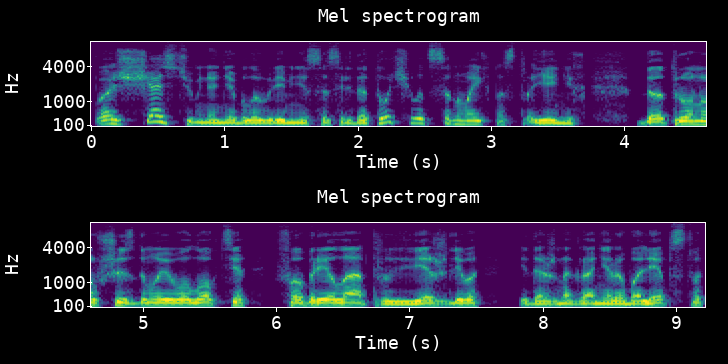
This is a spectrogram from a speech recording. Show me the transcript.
По счастью, у меня не было времени сосредоточиваться на моих настроениях. Дотронувшись до моего локтя, Фабрилатр вежливо и даже на грани раболепства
